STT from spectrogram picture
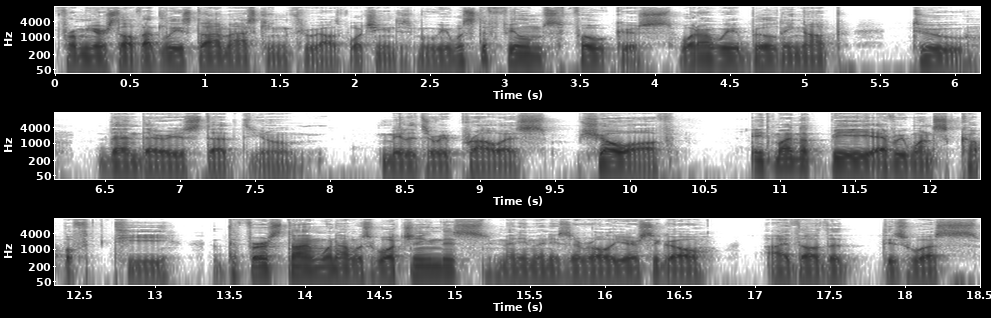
from yourself. At least I'm asking throughout watching this movie. What's the film's focus? What are we building up to? Then there is that you know military prowess show off. It might not be everyone's cup of tea. The first time when I was watching this many many several years ago, I thought that this was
